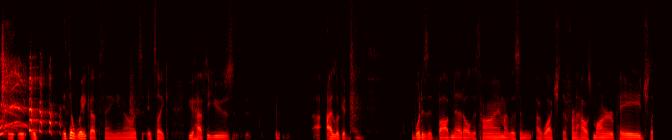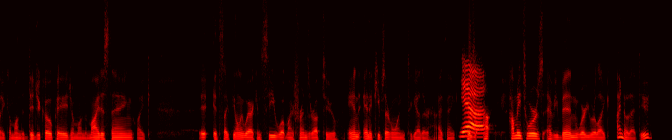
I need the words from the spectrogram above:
it, it, it's a wake up thing, you know. It's it's like you have to use. I, I look at what is it, BobNet all the time. I listen. I watch the front of house monitor page. Like I'm on the Digico page. I'm on the Midas thing. Like it, it's like the only way I can see what my friends are up to, and and it keeps everyone together. I think. Yeah. How, many tours have you been where you were like, I know that dude,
